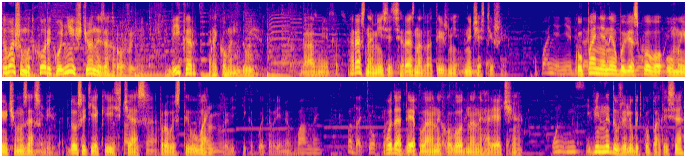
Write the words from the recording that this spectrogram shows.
то вашому тхорику ніщо не загрожує. Лікар рекомендує Раз в місяць. раз на місяць, раз на два тижні, не частіше. Купання не обов'язково у миючому засобі. Досить якийсь час провести у ванні. Вода тепла, не холодна, не гаряча. Він не дуже любить купатися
